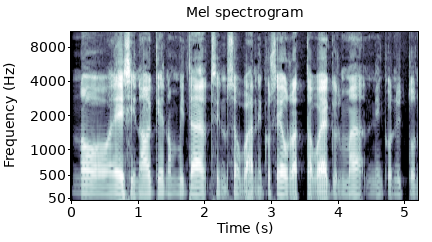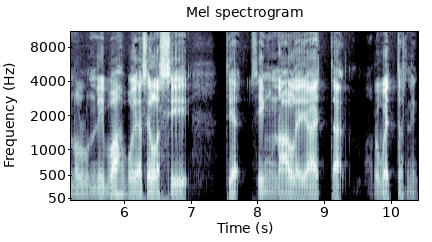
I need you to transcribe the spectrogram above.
No ei siinä oikein ole mitään, se on vähän niin seurattava ja kyllä mä niin nyt on ollut niin vahvoja sellaisia tie, signaaleja, että ruvettaisiin niin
